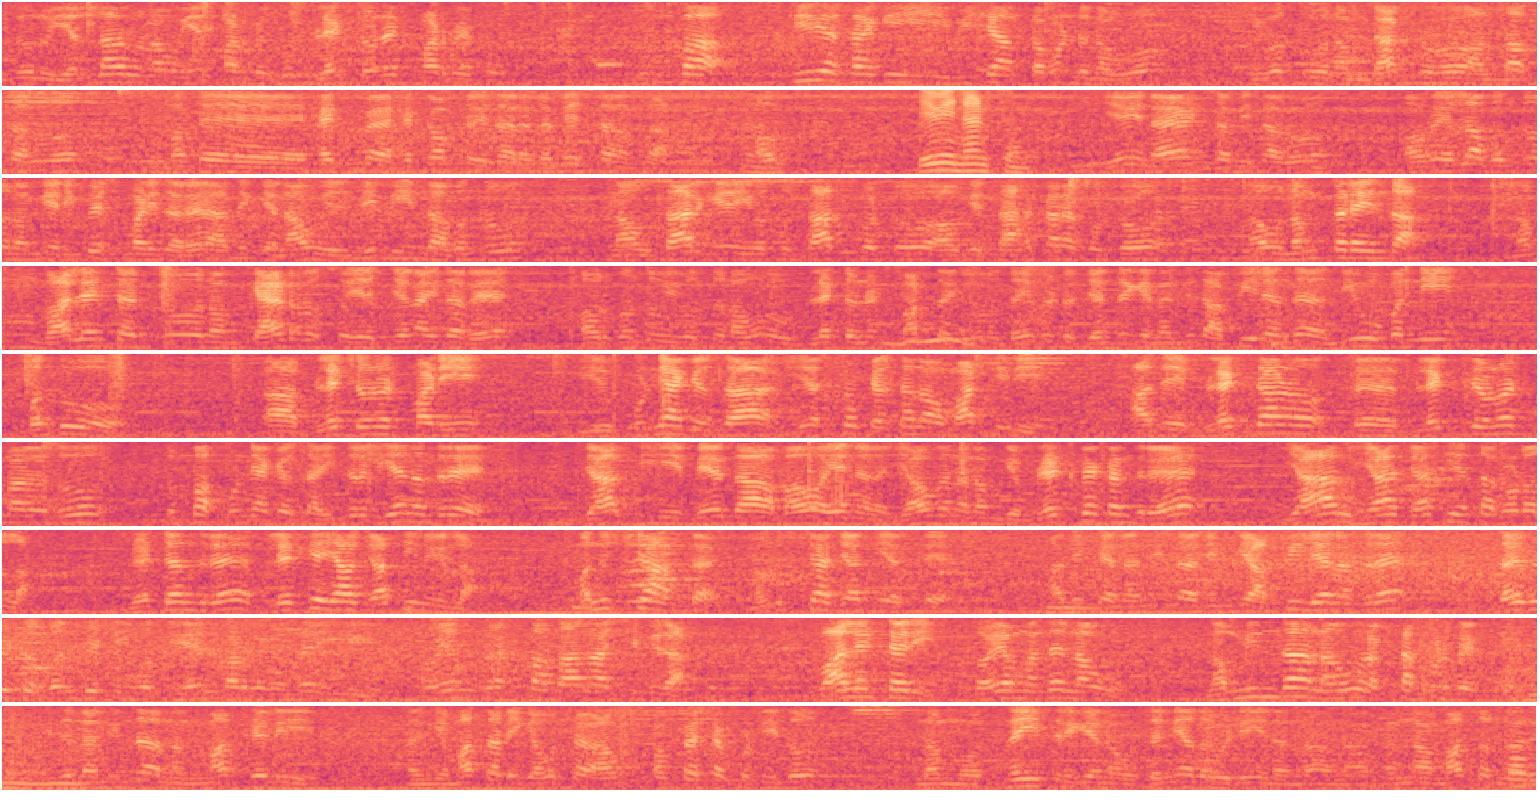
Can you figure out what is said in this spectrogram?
ಇದನ್ನು ಎಲ್ಲರೂ ನಾವು ಏನು ಮಾಡಬೇಕು, ಬ್ಲಡ್ ಡೊನೇಟ್ ಮಾಡಬೇಕು. ತುಂಬ ಸೀರಿಯಸ್ ಆಗಿ ಈ ವಿಷಯ ತಗೊಂಡು ನಾವು ಇವತ್ತು ನಮ್ಮ ಡಾಕ್ಟ್ರು ಅಲ್ತಾಫ್ ಸರ್ ಮತ್ತು ಹೆಡ್ ಹೆಡ್ ಡಾಕ್ಟರ್ ಇದ್ದಾರೆ ರಮೇಶ್ ಸರ್ ಅಂತ. A V Narayana Swamy A V Narayana Swamy sir ಅವರೆಲ್ಲ ಬಂದು ನಮಗೆ ರಿಕ್ವೆಸ್ಟ್ ಮಾಡಿದ್ದಾರೆ. ಅದಕ್ಕೆ ನಾವು ಎಸ್ ಡಿ ಪಿಯಿಂದ ಬಂದು ನಾವು ಸಾರ್ಗೆ ಇವತ್ತು ಸಾಥ್ ಕೊಟ್ಟು ಅವ್ರಿಗೆ ಸಹಕಾರ ಕೊಟ್ಟು ನಾವು ನಮ್ಮ ಕಡೆಯಿಂದ ನಮ್ಮ ವಾಲಂಟಿಯರ್ಸು ನಮ್ಮ ಕ್ಯಾಡರ್ಸು ಎಷ್ಟು ಜನ ಇದ್ದಾರೆ ಅವ್ರು ಬಂದು ಇವತ್ತು ನಾವು ಬ್ಲಡ್ ಡೊನೇಟ್ ಮಾಡ್ತಾ ಇದ್ದೀವಿ ದಯವಿಟ್ಟು ಜನರಿಗೆ ನನ್ನಿಂದ ಅಪೀಲ್ ಅಂದರೆ ನೀವು ಬನ್ನಿ ಬಂದು ಬ್ಲಡ್ ಡೊನೇಟ್ ಮಾಡಿ ಇದು ಪುಣ್ಯ ಕೆಲಸ ಎಷ್ಟೋ ಕೆಲಸ ನಾವು ಮಾಡ್ತೀವಿ ಅದೇ ಬ್ಲಡ್ ಬ್ಲಡ್ ಡೊನೇಟ್ ಮಾಡೋದು ತುಂಬ ಪುಣ್ಯ ಕೆಲಸ. ಇದರಲ್ಲಿ ಏನಂದರೆ ಜಾತಿ ಭೇದ ಭಾವ ಏನಿಲ್ಲ. ಯಾವಾಗ ನಮಗೆ ಬ್ಲಡ್ ಬೇಕಂದರೆ ಯಾರು ಯಾವ ಜಾತಿ ಅಂತ ನೋಡಲ್ಲ. ಬ್ಲಡ್ ಅಂದರೆ ಬ್ಲಡ್ಗೆ ಯಾವ ಜಾತಿನೂ ಇಲ್ಲ. ಮನುಷ್ಯ ಅಂತ ಮನುಷ್ಯ ಜಾತಿ ಅಷ್ಟೇ. ಅದಕ್ಕೆ ನನ್ನಿಂದ ನಿಮಗೆ ಅಪೀಲ್ ಏನಂದರೆ ದಯವಿಟ್ಟು ಬಂದ್ಬಿಟ್ಟು ಇವತ್ತು ಏನು ಮಾಡಬೇಕಂದ್ರೆ ಈ ಸ್ವಯಂ ರಕ್ತದಾನ ಶಿಬಿರ. ವಾಲಂಟರಿ ಸ್ವಯಂ ಅಂದರೆ ನಾವು. ನಮ್ಮಿಂದ ನಾವು ರಕ್ತ ಕೊಡಬೇಕು. ಇದು ನನ್ನಿಂದ ನನ್ನ ಮಾತು ಹೇಳಿ ನನಗೆ ಮಾತಾಡಿಗೆ ಅವಶ ಅವಕಾಶ ಕೊಟ್ಟಿದ್ದು ನಮ್ಮ ಸ್ನೇಹಿತರಿಗೆ ನಾವು ಧನ್ಯವಾದ ಹೇಳಿ ನನ್ನ ನನ್ನ ಮಾತನ್ನು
